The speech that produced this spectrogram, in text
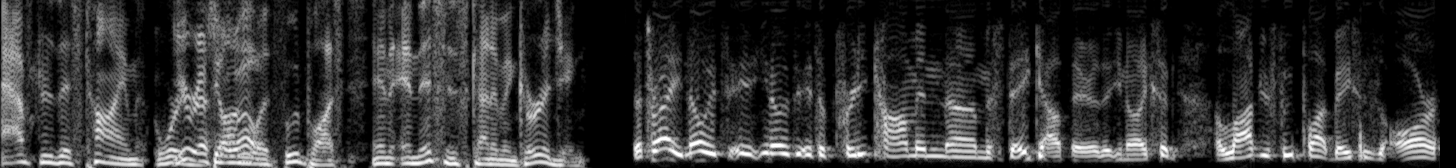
After this time, we're You're done SOL. with food plots, and and this is kind of encouraging. That's right. No, it's it, you know it's, a pretty common uh, mistake out there that you know like I said a lot of your food plot bases are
